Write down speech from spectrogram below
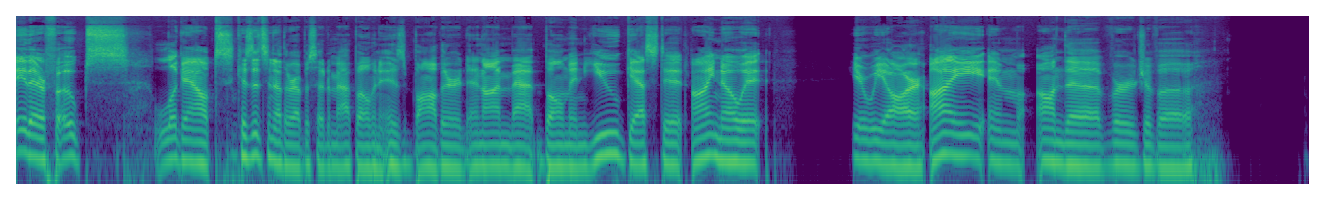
Hey there, folks. Look out, because it's another episode of Matt Bowman is Bothered, and I'm Matt Bowman. You guessed it. I know it. Here we are. I am on the verge of a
